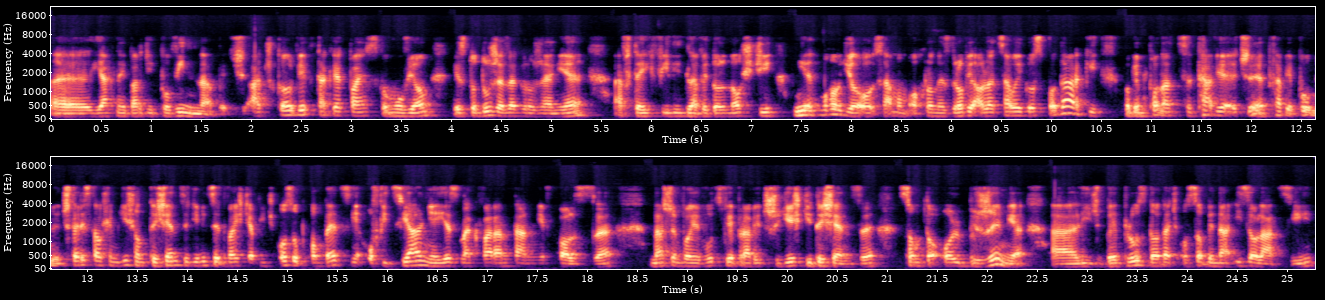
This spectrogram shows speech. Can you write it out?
e, jak najbardziej powinna być. Aczkolwiek, tak jak Państwo mówią, jest to duże zagrożenie w tej chwili dla wydolności. Nie chodzi o samą ochronę zdrowia, ale całej gospodarki, bowiem ponad prawie, prawie 480 925 osób obecnie oficjalnie jest na kwarantannie w Polsce. W naszym województwie prawie 30 30 tysięcy. Są to olbrzymie e, liczby, plus dodać osoby na izolacji,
